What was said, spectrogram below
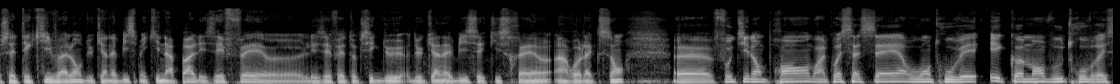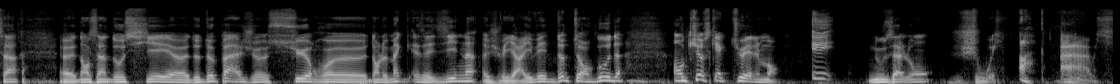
cet équivalent du cannabis, mais qui n'a pas les effets, euh, toxiques du, cannabis et qui serait un relaxant. Faut-il en prendre? À quoi ça sert? Où en trouver? Et comment? Vous trouverez ça dans un dossier de deux pages sur dans le magazine. Je vais y arriver. Dr Good en kiosque actuellement. Et nous allons jouer. Ah. Ah oui.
